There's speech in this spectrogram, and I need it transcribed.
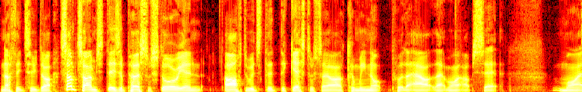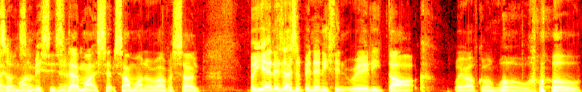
nothing too dark. Sometimes there's a personal story, and afterwards the, the guest will say, "Oh, can we not put that out? That might upset my So my so, missus. yeah. That might upset someone or other." So, but yeah, there hasn't been anything really dark where I've gone, "Whoa!"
